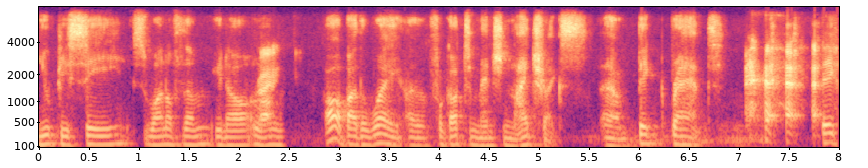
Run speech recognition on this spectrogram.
UPC is one of them. You know, right. Oh, by the way, I forgot to mention Nitrex, um, big brand. big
